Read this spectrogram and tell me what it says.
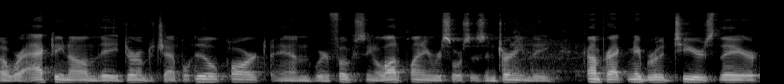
Uh, We're acting on the Durham to Chapel Hill part, and we're focusing a lot of planning resources and turning the compact neighborhood tiers there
